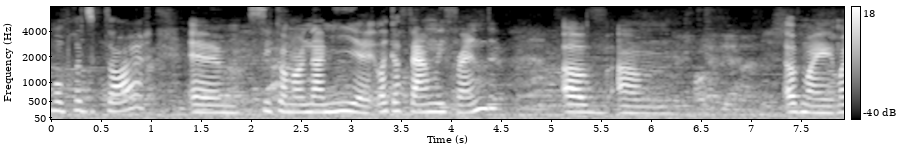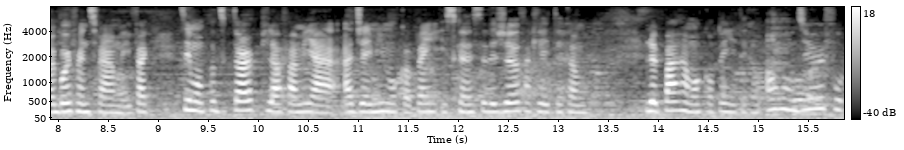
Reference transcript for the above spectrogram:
mon producteur, euh, c'est comme un ami, euh, like a family friend of. Um, of my, my boyfriend's family. Fait que, sais, mon producteur puis la famille à, Jamie, mon copain, ils se connaissaient déjà. Fait qu'il était comme. Le père à mon copain, il était comme Oh mon Dieu, faut,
